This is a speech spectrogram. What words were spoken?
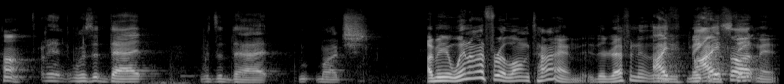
huh Man, was it that? Was it that much? I mean, it went on for a long time. They're definitely I- making I a thought- statement.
